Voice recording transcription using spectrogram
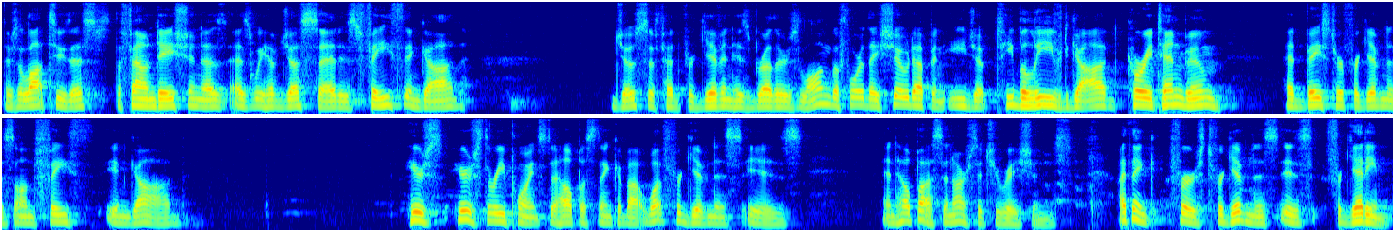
There's a lot to this. The foundation, as, as we have just said, is faith in God. Joseph had forgiven his brothers long before they showed up in Egypt. He believed God. Corrie ten Boom had based her forgiveness on faith in God. Here's, here's three points to help us think about what forgiveness is and help us in our situations. I think, first, forgiveness is forgetting.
